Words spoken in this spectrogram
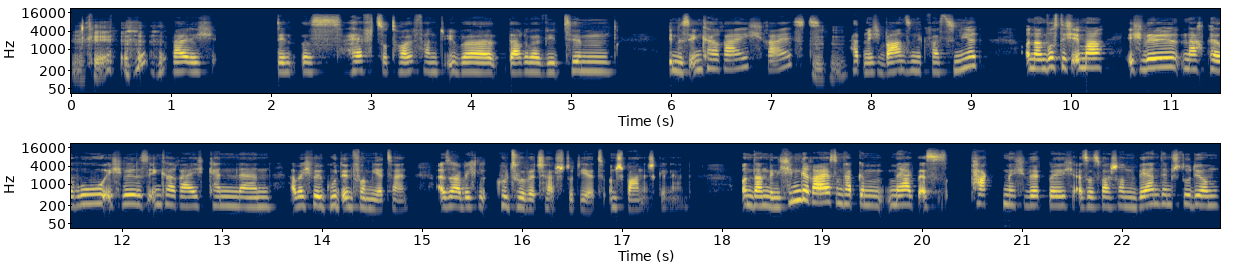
Okay. weil ich den, das Heft so toll fand über, darüber, wie Tim in das Inka-Reich reist. Mhm. Hat mich wahnsinnig fasziniert. Und dann wusste ich immer, ich will nach Peru, ich will das Inka-Reich kennenlernen, aber ich will gut informiert sein. Also habe ich Kulturwirtschaft studiert und Spanisch gelernt. Und dann bin ich hingereist und habe gemerkt, es packt mich wirklich. Also es war schon während dem Studium,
